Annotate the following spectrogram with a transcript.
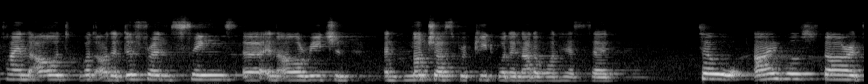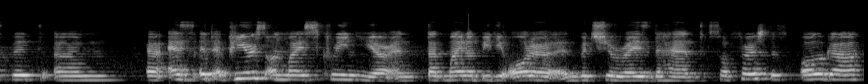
find out what are the different things uh, in our region and not just repeat what another one has said. So I will start with um, uh, as it appears on my screen here, and that might not be the order in which you raised the hand. So first is Olga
